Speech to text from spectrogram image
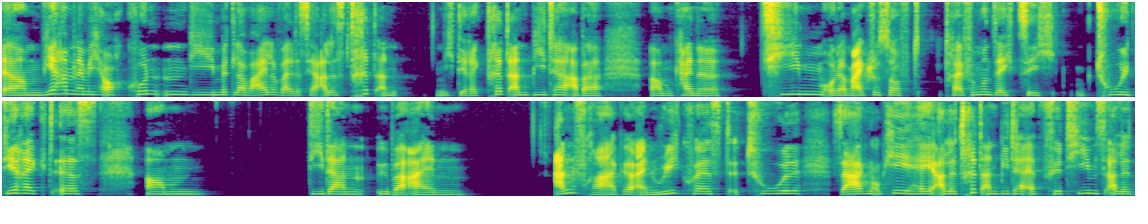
Ähm, wir haben nämlich auch Kunden, die mittlerweile, weil das ja alles Tritt an, nicht direkt Drittanbieter, aber ähm, keine Team oder Microsoft 365 Tool direkt ist, ähm, die dann über ein Anfrage, ein Request-Tool, sagen, okay, hey, alle Trittanbieter-App für Teams, alle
